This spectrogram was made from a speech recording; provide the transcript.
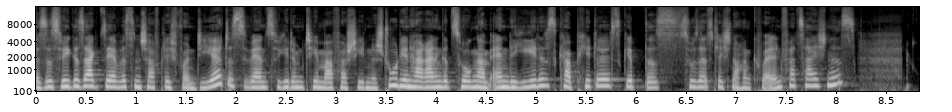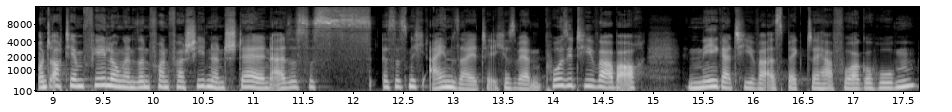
Es ist, wie gesagt, sehr wissenschaftlich fundiert. Es werden zu jedem Thema verschiedene Studien herangezogen. Am Ende jedes Kapitels gibt es zusätzlich noch ein Quellenverzeichnis. Und auch die Empfehlungen sind von verschiedenen Stellen. Also es ist, es ist nicht einseitig. Es werden positive, aber auch negative Aspekte hervorgehoben.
